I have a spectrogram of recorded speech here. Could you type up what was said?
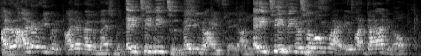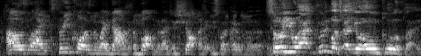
I don't. I don't even. I don't know the measurements. 80 meters. Maybe not 80. I don't know. 80 it was, It was a long way. It was like diagonal. I was like three quarters of the way down at the bottom, and I just shot, and it just went over. So you were at pretty much at your own corner flag.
